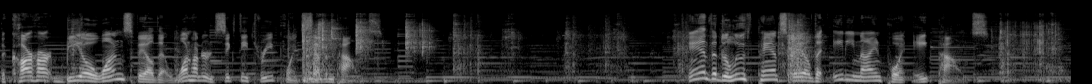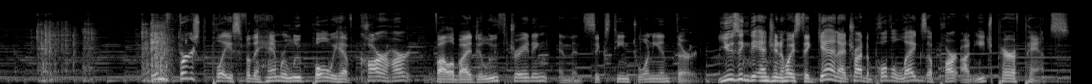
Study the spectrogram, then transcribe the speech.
The Carhartt BO1s failed at 163.7 pounds. And the Duluth pants failed at 89.8 pounds. In first place for the hammer loop pull, we have Carhartt, followed by Duluth Trading, and then 1620 in third. Using the engine hoist again, I tried to pull the legs apart on each pair of pants.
